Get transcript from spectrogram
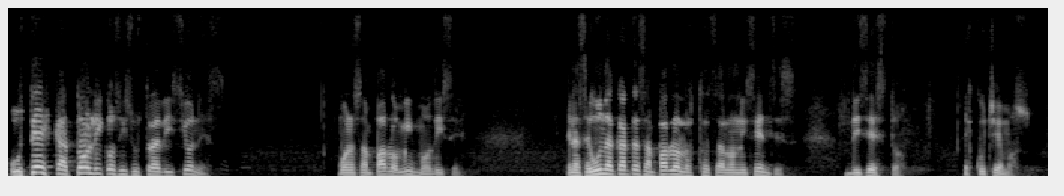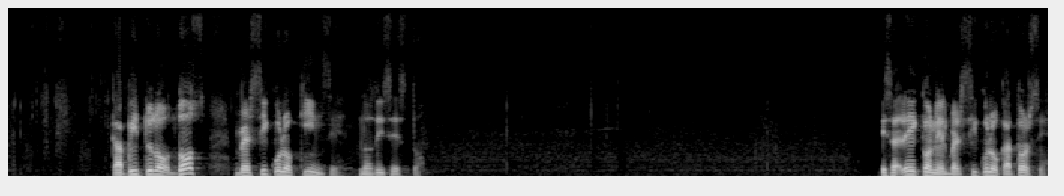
Ustedes católicos y sus tradiciones. Bueno, San Pablo mismo dice, en la segunda carta de San Pablo a los tesalonicenses, dice esto, escuchemos. Capítulo 2, versículo 15, nos dice esto. Empezaré con el versículo 14,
